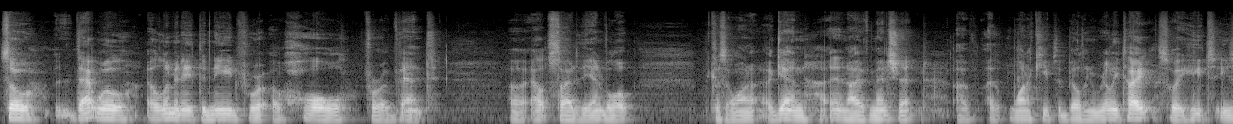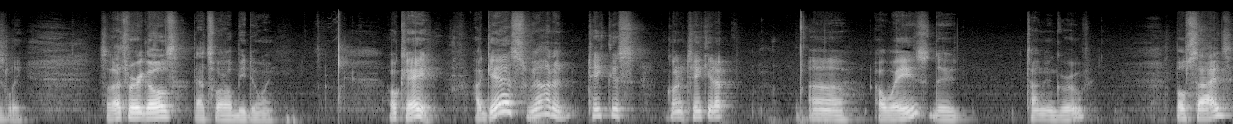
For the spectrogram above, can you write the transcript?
So that will eliminate the need for a hole for a vent uh, outside of the envelope because I want to, again, and I've mentioned it, I, I want to keep the building really tight so it heats easily. So that's where it goes. That's what I'll be doing. Okay, I guess we ought to take this, I'm going to take it up uh, a ways, the tongue and groove, both sides,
